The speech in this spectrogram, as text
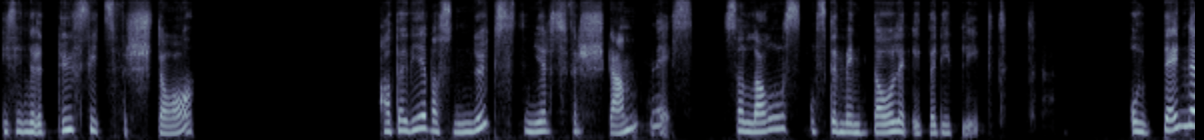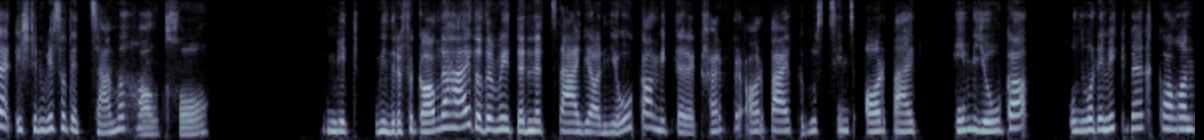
in seiner Tiefe zu verstehen. Aber wie, was nützt mir das Verständnis, solange es auf der mentalen Ebene bleibt? Und dann ist dann wie so der Zusammenhang gekommen mit meiner Vergangenheit oder mit den zehn Jahren Yoga, mit der Körperarbeit, Bewusstseinsarbeit im Yoga. Und wo ich mitgemerkt habe,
